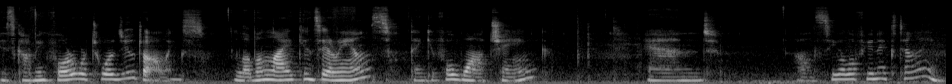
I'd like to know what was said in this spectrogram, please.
is coming forward towards you, darlings. Love and light, Cancerians. Thank you for watching. And I'll see all of you next time.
